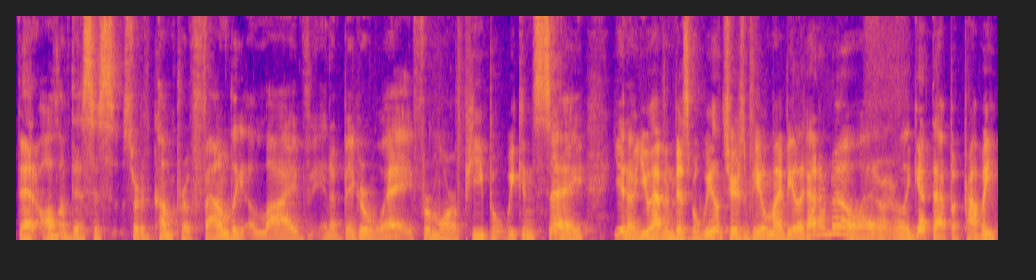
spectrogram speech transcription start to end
that all of this has sort of come profoundly alive in a bigger way for more people. We can say, you know, you have invisible wheelchairs, and people might be like, I don't know, I don't really get that. But probably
